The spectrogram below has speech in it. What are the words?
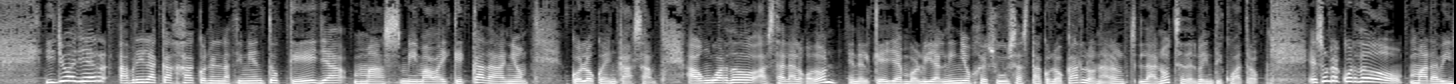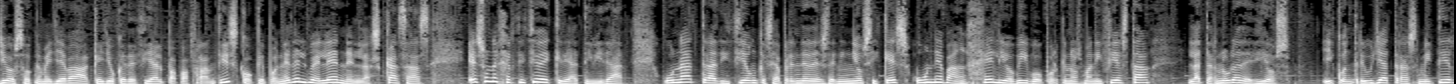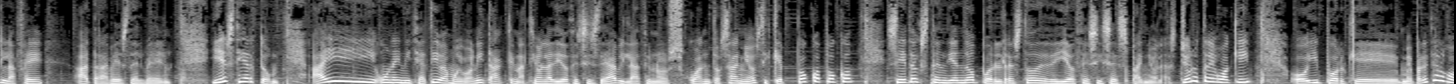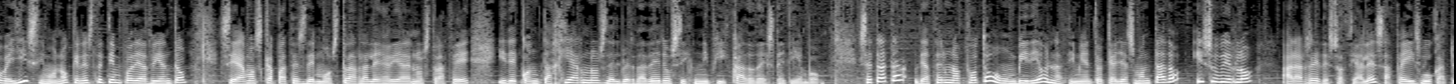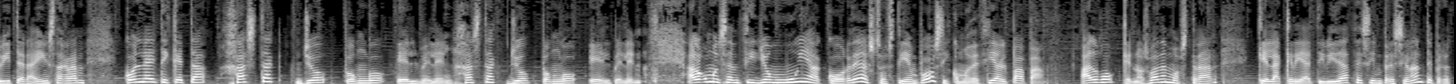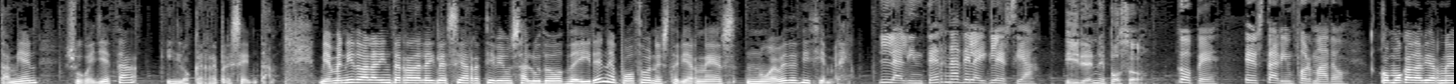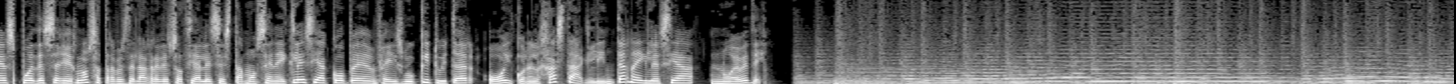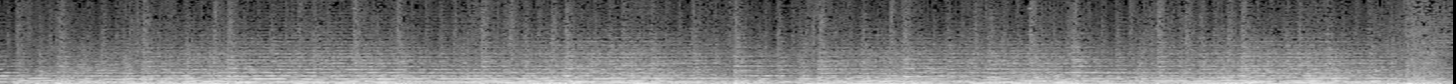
Y yo ayer abrí la caja con el nacimiento que ella más mimaba y que cada año coloco en casa. Aún guardo hasta el algodón en el que ella envolvía al niño Jesús hasta colocarlo en la noche del 24. Es un recuerdo maravilloso que me lleva a aquello que decía el Papa Francisco, que poner el Belén en las casas es un ejercicio de creatividad, una tradición que se aprende desde niños y que es un evangelio vivo porque nos manifiesta la ternura de Dios y contribuye a transmitir la fe a través del Belén. Y es cierto, hay una iniciativa muy bonita que nació en la diócesis de Ávila hace unos cuantos años y que poco a poco se ha ido extendiendo por el resto de diócesis españolas. Yo lo traigo aquí hoy porque me parece algo bellísimo, ¿no? Que en este tiempo de Adviento seamos capaces de mostrar la alegría de nuestra fe y de contagiarnos del verdadero significado de este tiempo. Se trata de hacer una foto o un vídeo el nacimiento que hayas montado y subirlo a las redes sociales, a Facebook, a Twitter, a Instagram, con la etiqueta hashtag yo pongo el Belén. Hashtag yo pongo el Belén. Algo muy sencillo, muy acorde a estos tiempos y como decía el Papa, algo que nos va a demostrar que la creatividad es impresionante, pero también su belleza y lo que representa. Bienvenido a la linterna de la iglesia. Recibe un saludo de Irene Pozo en este viernes 9 de diciembre. La linterna de la iglesia. Irene Pozo. Cope, estar informado. Como cada viernes puedes seguirnos a través de las redes sociales, estamos en Iglesia Cope en Facebook y Twitter, hoy con el hashtag Linterna Iglesia 9D.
